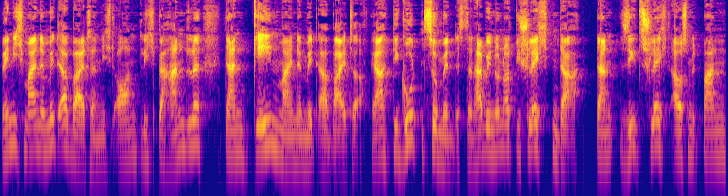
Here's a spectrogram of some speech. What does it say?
wenn ich meine Mitarbeiter nicht ordentlich behandle, dann gehen meine Mitarbeiter, ja, die guten zumindest, dann habe ich nur noch die schlechten da. Dann sieht's schlecht aus mit meinem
